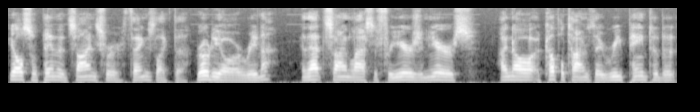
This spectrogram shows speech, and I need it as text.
He also painted signs for things like the rodeo arena, and that sign lasted for years and years. I know a couple times they repainted it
